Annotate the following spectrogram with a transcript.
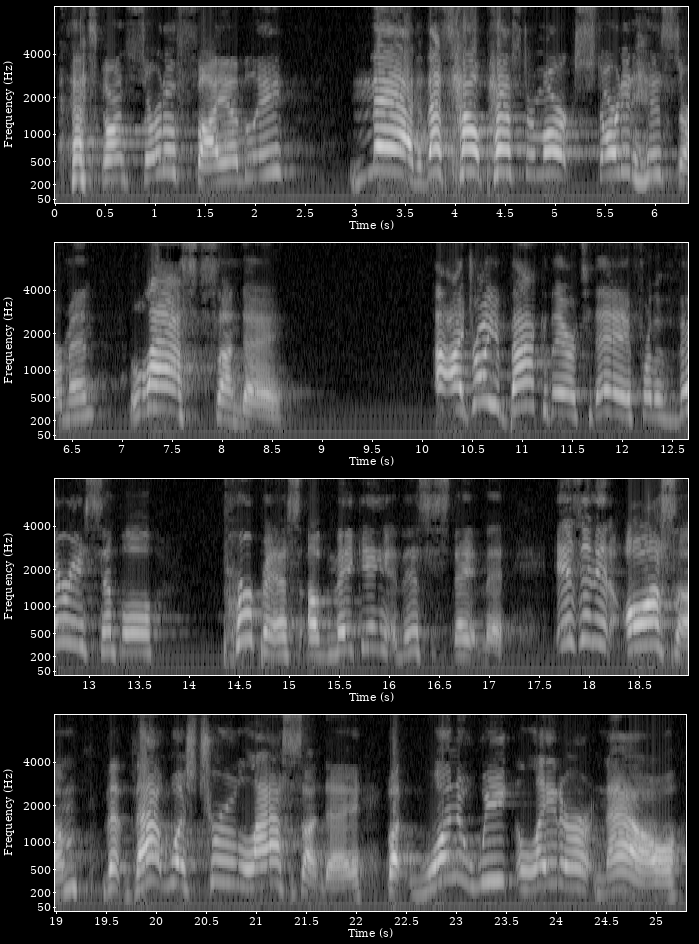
has gone certifiably mad. That's how Pastor Mark started his sermon last Sunday. I draw you back there today for the very simple purpose of making this statement. Isn't it awesome that that was true last Sunday, but one week later now,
